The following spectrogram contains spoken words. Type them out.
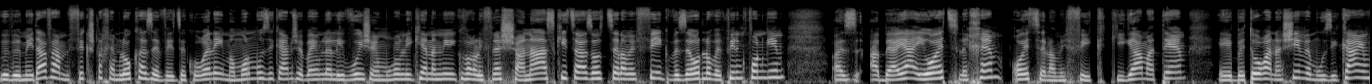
ובמידה והמפיק שלכם לא כזה, וזה קורה לי עם המון מוזיקאים שבאים לליווי, שהם אומרים לי, כן, אני כבר לפני שנה הסקיצה הזאת אצל המפיק, וזה עוד לא, ופינג פונגים, אז הבעיה היא או אצלכם או אצל המפיק. כי גם אתם, אה, בתור אנשים ומוזיקאים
